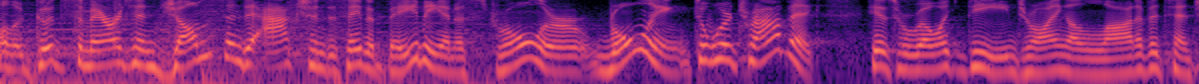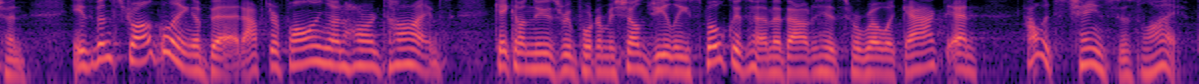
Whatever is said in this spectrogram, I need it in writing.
Well, a good Samaritan jumps into action to save a baby in a stroller rolling toward traffic. His heroic deed drawing a lot of attention. He's been struggling a bit after falling on hard times. KCAL News reporter Michele Gile spoke with him about his heroic act and how it's changed his life.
